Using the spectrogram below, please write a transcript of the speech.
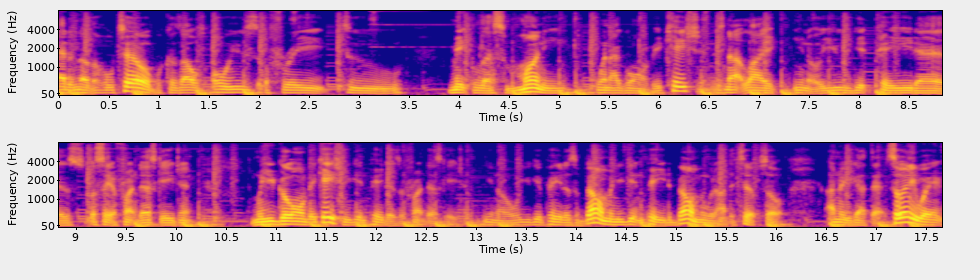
at another hotel because I was always afraid to make less money when I go on vacation. It's not like, you know, you get paid as, let's say, a front desk agent. When you go on vacation, you're getting paid as a front desk agent. You know, you get paid as a bellman, you're getting paid the bellman without the tip. So I know you got that. So anyway,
